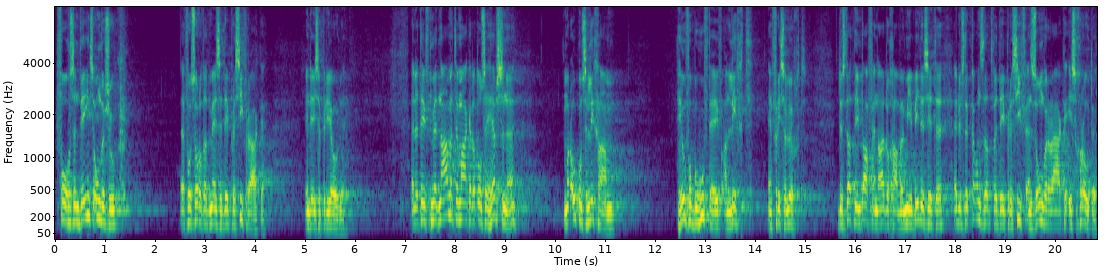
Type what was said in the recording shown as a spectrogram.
volgens een Deens onderzoek ervoor zorgt dat mensen depressief raken in deze periode. En het heeft met name te maken dat onze hersenen, maar ook ons lichaam, heel veel behoefte heeft aan licht en frisse lucht. Dus dat neemt af en daardoor gaan we meer binnen zitten. En dus de kans dat we depressief en somber raken is groter.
